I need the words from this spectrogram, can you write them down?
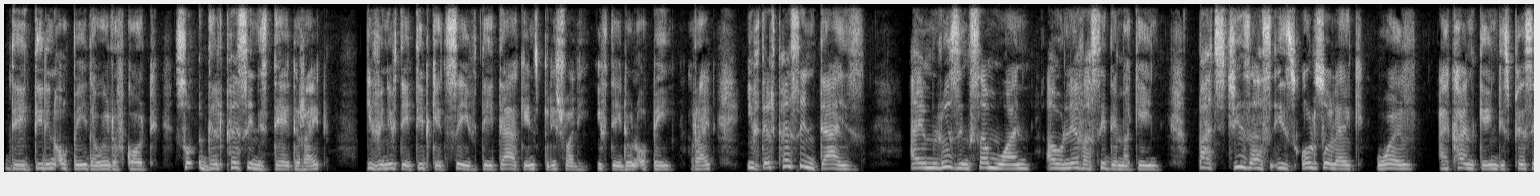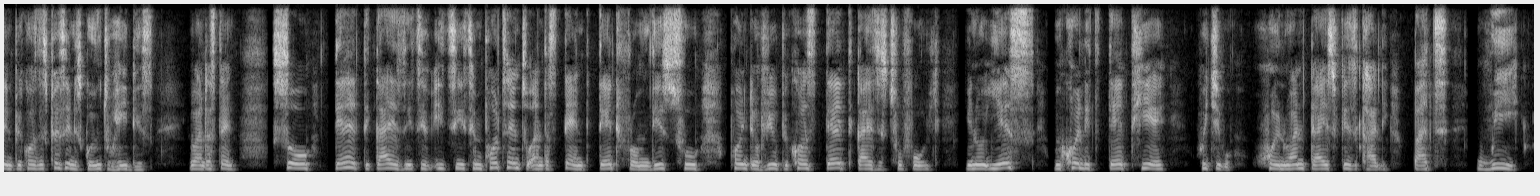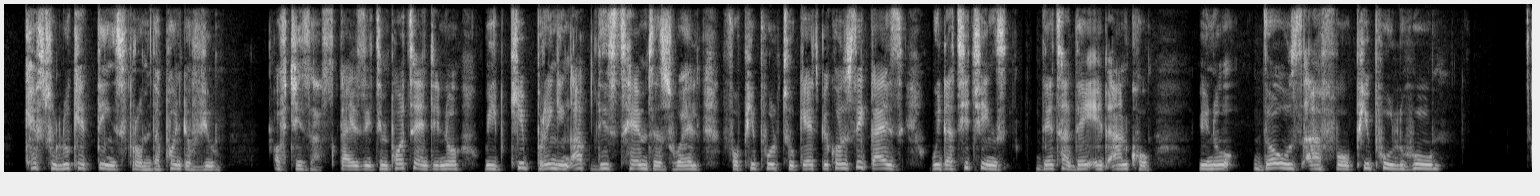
they didn't obey the word of God. So that person is dead, right? Even if they did get saved, they die again spiritually if they don't obey, right? If that person dies, I am losing someone, I will never see them again. But Jesus is also like, well, I can't gain this person because this person is going to Hades. You understand? So death, guys, it's, it's, it's important to understand death from this two point of view because death, guys, is twofold. You know, yes, we call it death here, which when one dies physically, but we have to look at things from the point of view of Jesus. Guys, it's important, you know, we keep bringing up these terms as well for people to get because see, guys, with the teachings that are there at Anchor, you know, those are for people who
